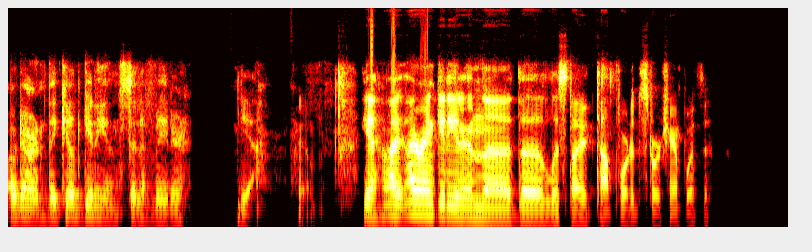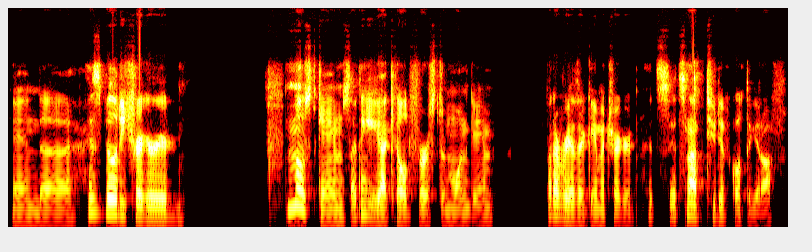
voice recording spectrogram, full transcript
Oh darn! They killed Gideon instead of Vader. Yeah, yeah, yeah. I, I ran Gideon in the the list I top four to the store champ with, and uh, his ability triggered most games. I think he got killed first in one game, but every other game it triggered. It's it's not too difficult to get off.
